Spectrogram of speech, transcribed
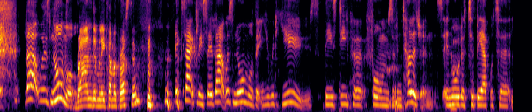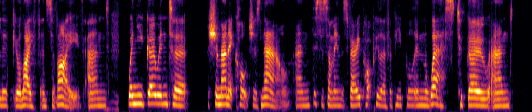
that was normal. Randomly come across them. exactly. So that was normal that you would use these deeper forms of intelligence in mm. order to be able to live your life and survive. And when you go into shamanic cultures now and this is something that's very popular for people in the west to go and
